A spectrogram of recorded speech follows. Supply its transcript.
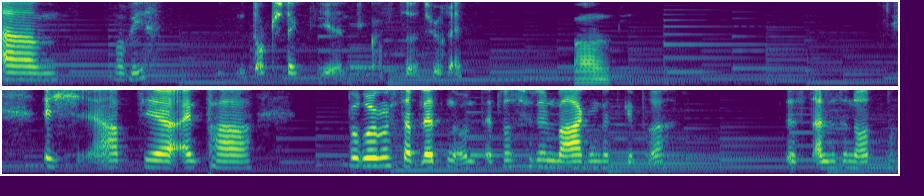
Ähm, Maurice? Doc steckt ihr in den Kopf zur Tür rein. Was? Ich hab dir ein paar Beruhigungstabletten und etwas für den Magen mitgebracht. Ist alles in Ordnung.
